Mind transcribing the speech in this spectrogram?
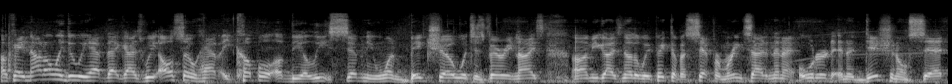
Okay, not only do we have that, guys, we also have a couple of the Elite 71 Big Show, which is very nice. Um, you guys know that we picked up a set from Ringside, and then I ordered an additional set,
